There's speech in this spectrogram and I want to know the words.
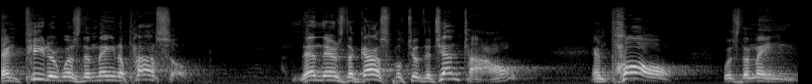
and Peter was the main apostle. Then there's the gospel to the Gentile, and Paul was the main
